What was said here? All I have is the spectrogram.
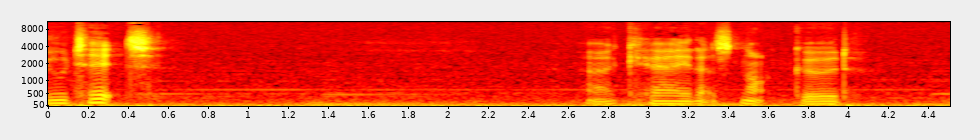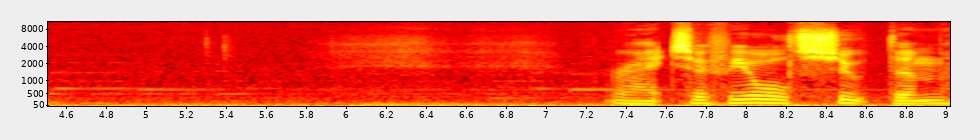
Shoot it. Okay, that's not good. Right, so if we all shoot them...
